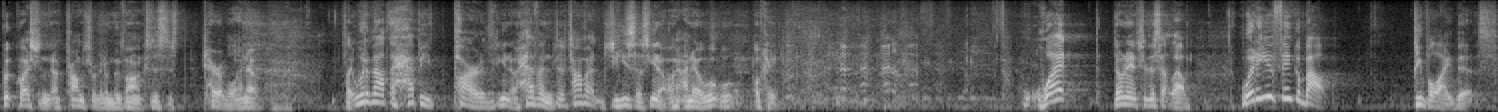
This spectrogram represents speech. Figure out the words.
quick question. I promise we're going to move on because this is terrible. I know. It's like, what about the happy part of you know heaven? Talk about Jesus. You know, I know. Okay. What, don't answer this out loud. What do you think about people like this?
